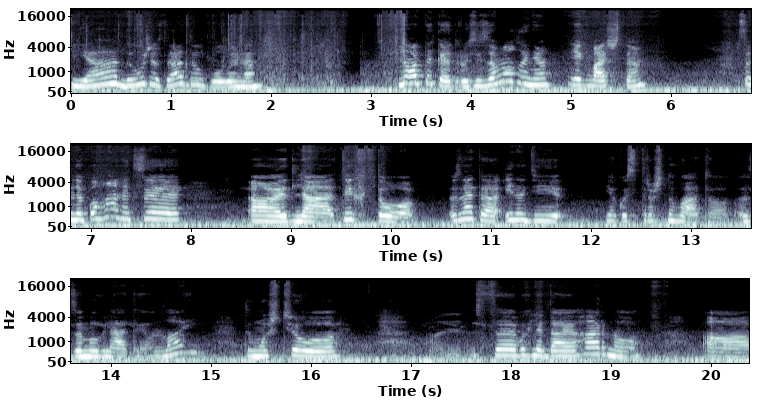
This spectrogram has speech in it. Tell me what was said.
Я дуже задоволена. Ну, от таке, друзі, замовлення, як бачите, все непогано. Це а, для тих, хто, знаєте, іноді якось страшнувато замовляти онлайн, тому що це виглядає гарно, а,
